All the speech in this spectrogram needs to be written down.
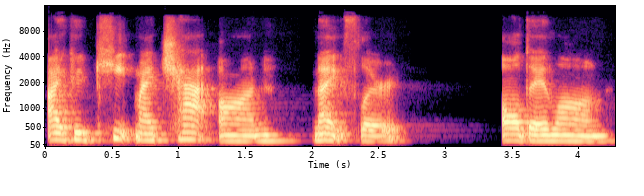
I could keep my chat on NiteFlirt all day long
